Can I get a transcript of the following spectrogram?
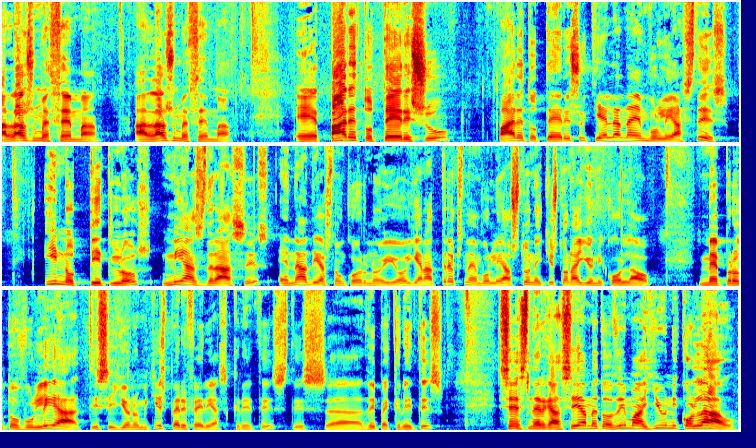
αλλάζουμε θέμα, αλλάζουμε θέμα. Ε, πάρε το τέρι σου, πάρε το τέρι σου και έλα να εμβολιαστείς. Είναι ο τίτλος μιας δράσης ενάντια στον κορονοϊό για να τρέξουν να εμβολιαστούν εκεί στον Άγιο Νικόλαο με πρωτοβουλία της Υγειονομικής Περιφέρειας Κρήτης, της ε, ΔΥΠΕ Κρήτης, σε συνεργασία με το Δήμο Αγίου Νικολάου.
